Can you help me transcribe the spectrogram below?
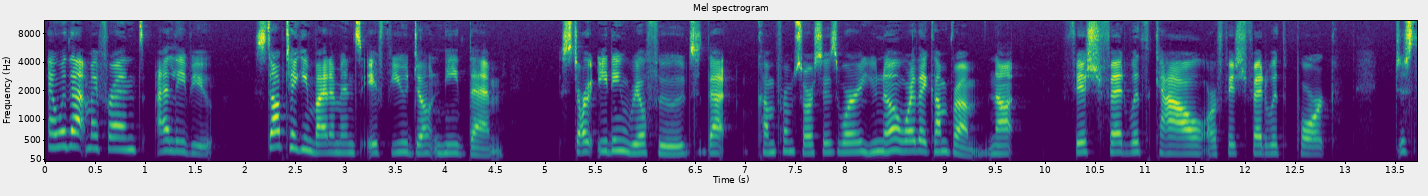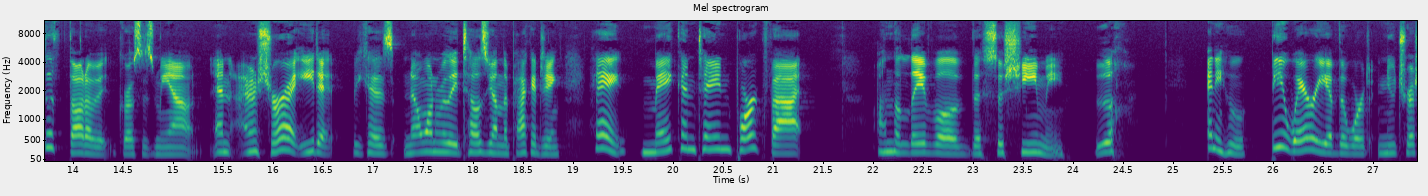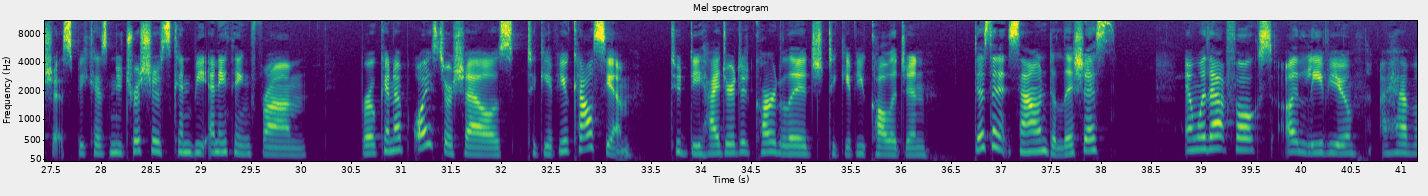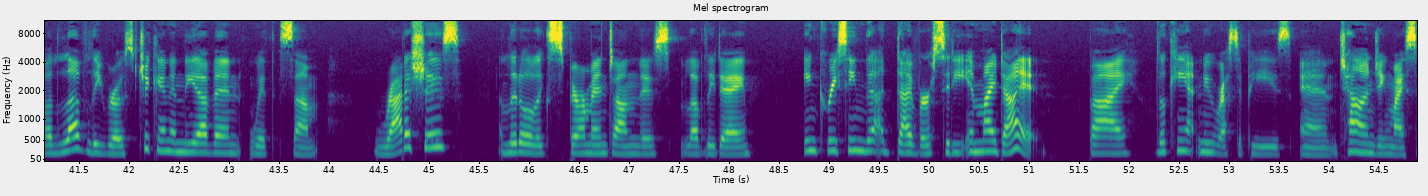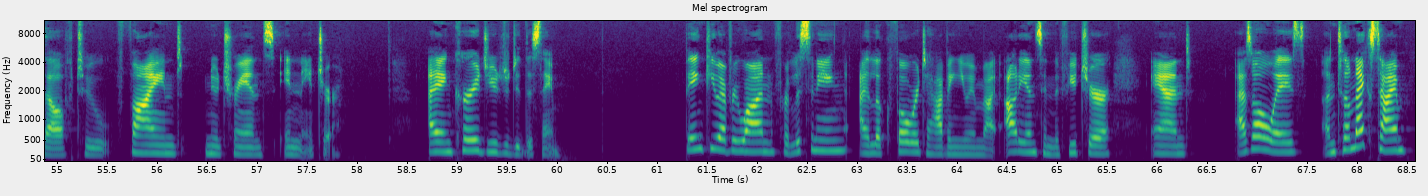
And with that, my friends, I leave you. Stop taking vitamins if you don't need them. Start eating real foods that come from sources where you know where they come from, not fish fed with cow or fish fed with pork. Just the thought of it grosses me out. And I'm sure I eat it because no one really tells you on the packaging, hey, may contain pork fat on the label of the sashimi. Ugh. Anywho, be wary of the word nutritious because nutritious can be anything from broken up oyster shells to give you calcium to dehydrated cartilage to give you collagen. Doesn't it sound delicious? And with that, folks, I leave you. I have a lovely roast chicken in the oven with some radishes, a little experiment on this lovely day, increasing the diversity in my diet by looking at new recipes and challenging myself to find nutrients in nature. I encourage you to do the same. Thank you, everyone, for listening. I look forward to having you in my audience in the future. And as always, until next time.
